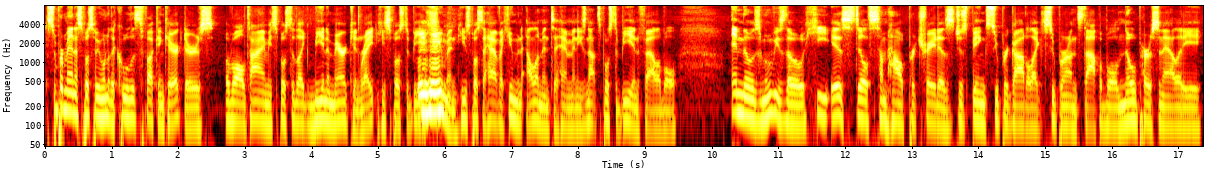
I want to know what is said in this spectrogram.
Superman is supposed to be one of the coolest fucking characters of all time. He's supposed to like be an American, right? He's supposed to be a mm-hmm. human. He's supposed to have a human element to him, and he's not supposed to be infallible in those movies though he is still somehow portrayed as just being super godlike super unstoppable no personality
